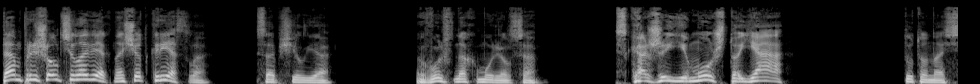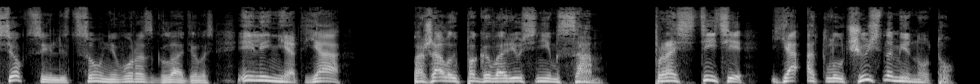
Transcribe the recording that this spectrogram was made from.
«Там пришел человек насчет кресла», — сообщил я. Вульф нахмурился. «Скажи ему, что я...» Тут он осекся, и лицо у него разгладилось. «Или нет, я, пожалуй, поговорю с ним сам. Простите, я отлучусь на минуту».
